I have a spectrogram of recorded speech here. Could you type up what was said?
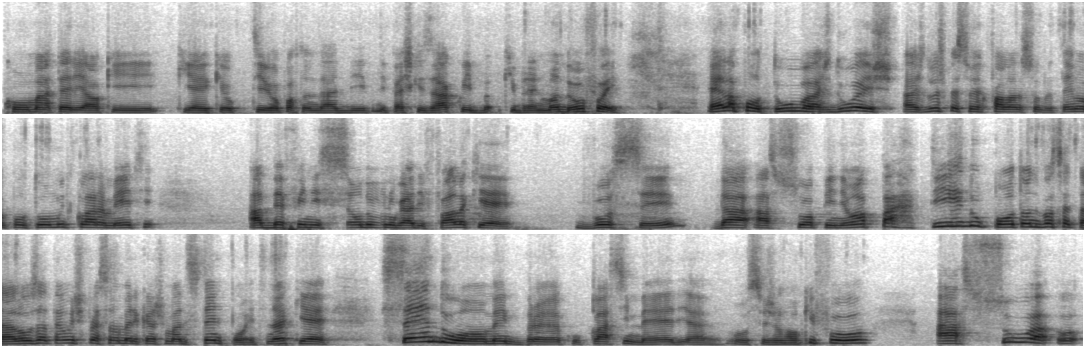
com o material que, que, é, que eu tive a oportunidade de, de pesquisar, que, que Breno mandou, foi. Ela pontua, as duas, as duas pessoas que falaram sobre o tema pontuam muito claramente a definição do lugar de fala, que é você dar a sua opinião a partir do ponto onde você está. Ela usa até uma expressão americana chamada standpoint, né? que é sendo homem branco, classe média, ou seja lá o que for, a sua,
